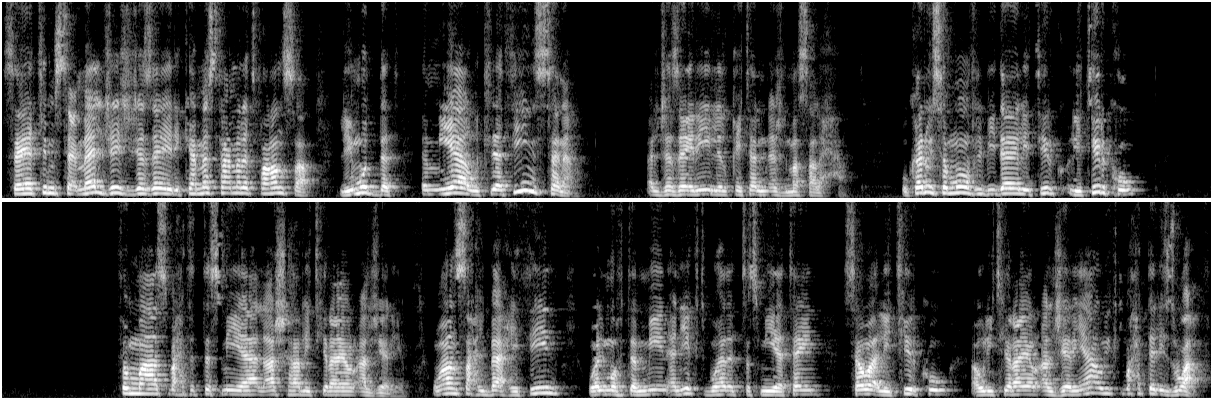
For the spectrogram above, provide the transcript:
سيتم استعمال الجيش الجزائري كما استعملت فرنسا لمدة 130 سنة الجزائريين للقتال من أجل مصالحها. وكانوا يسموهم في البداية les turcos ثم أصبحت التسمية الأشهر les tirailleurs algériens. وأنصح الباحثين والمهتمين أن يكتبوا هذه التسميتين سواء les turcos أو les tirailleurs algériens أو يكتبوا حتى les zouaves.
